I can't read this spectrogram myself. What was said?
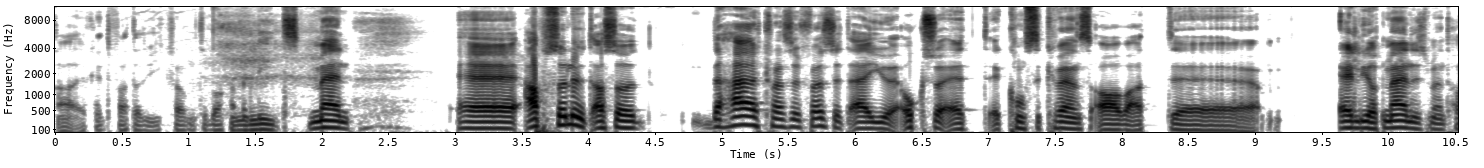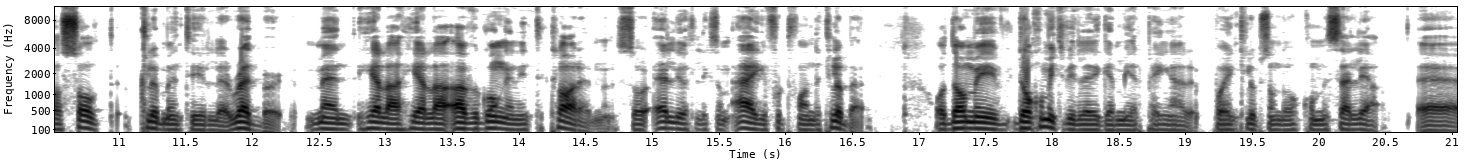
Ja, jag kan inte fatta att vi gick fram och tillbaka med Leeds. Men eh, absolut, alltså det här transferfönstret är ju också ett konsekvens av att eh, Elliot Management har sålt klubben till Redbird. Men hela, hela övergången är inte klar ännu. Så Elliot liksom äger fortfarande klubben. Och de, är, de kommer inte vilja lägga mer pengar på en klubb som de kommer sälja. Eh,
